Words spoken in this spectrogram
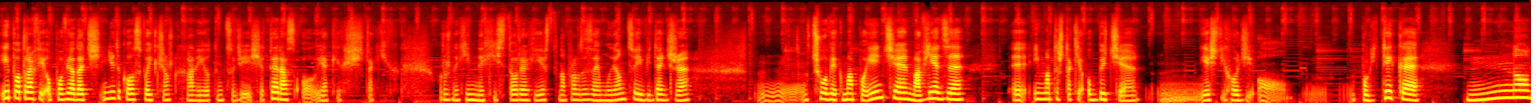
I potrafi opowiadać nie tylko o swoich książkach, ale i o tym, co dzieje się teraz, o jakichś takich różnych innych historiach. I jest to naprawdę zajmujące i widać, że Mm, człowiek ma pojęcie, ma wiedzę y, i ma też takie obycie, mm, jeśli chodzi o mm, politykę. No,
